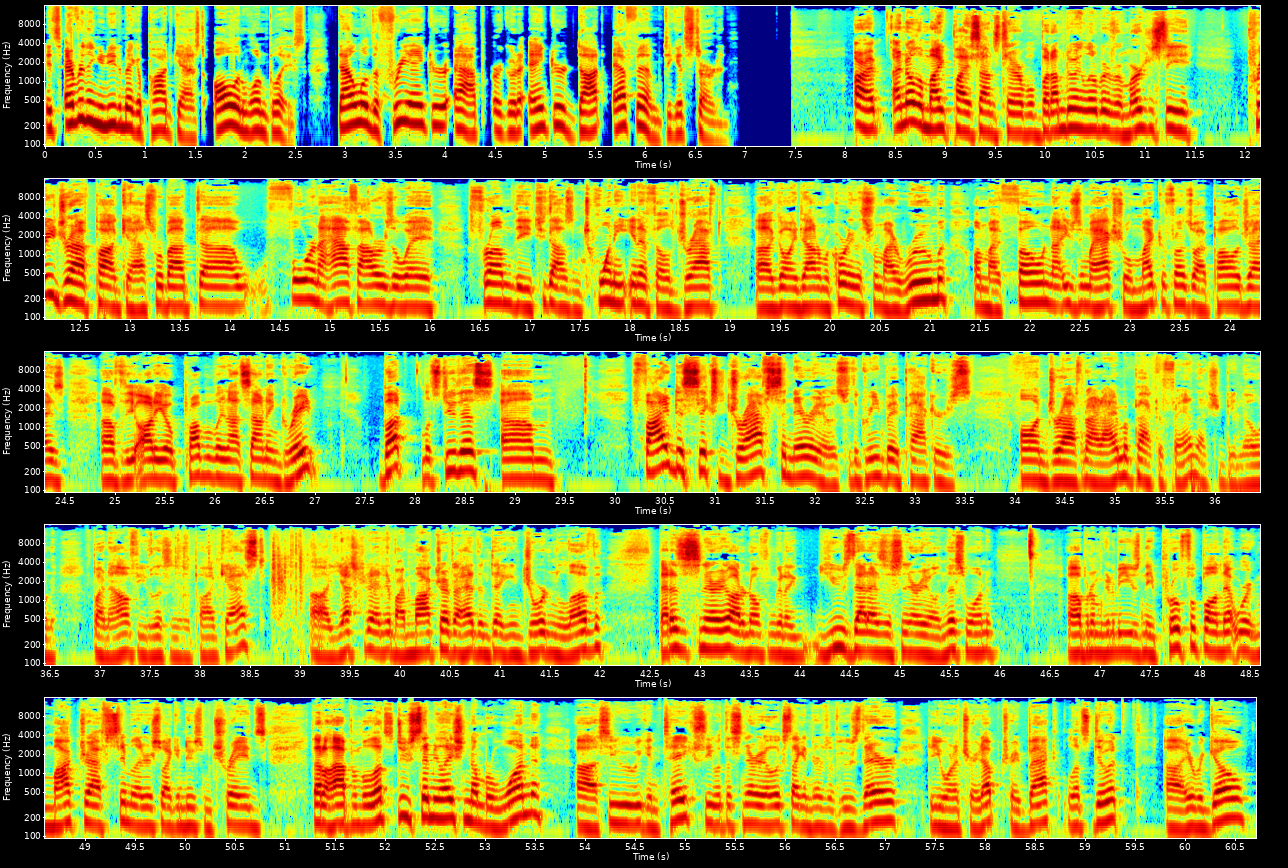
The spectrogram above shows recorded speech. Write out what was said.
It's everything you need to make a podcast all in one place. Download the free Anchor app or go to anchor.fm to get started. All right, I know the mic pie sounds terrible, but I'm doing a little bit of emergency pre-draft podcast. We're about uh, four and a half hours away from the 2020 NFL Draft uh, going down. I'm recording this from my room on my phone, not using my actual microphone, so I apologize uh, for the audio probably not sounding great. But let's do this. Um, five to six draft scenarios for the Green Bay Packers on draft night. I am a Packer fan. That should be known by now if you listen to the podcast. Uh, yesterday, I did my mock draft. I had them taking Jordan Love. That is a scenario. I don't know if I'm going to use that as a scenario in this one. Uh, but I'm going to be using the Pro Football Network mock draft simulator so I can do some trades. That'll happen. But let's do simulation number one. Uh, see who we can take. See what the scenario looks like in terms of who's there. Do you want to trade up, trade back? Let's do it. Uh, here we go.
